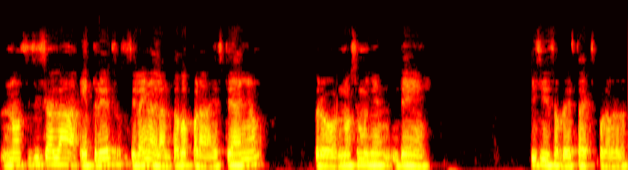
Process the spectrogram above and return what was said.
no sé si sea la E3 o si la han adelantado para este año, pero no sé muy bien de... Sí, sí, sobre esta expo, la verdad.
